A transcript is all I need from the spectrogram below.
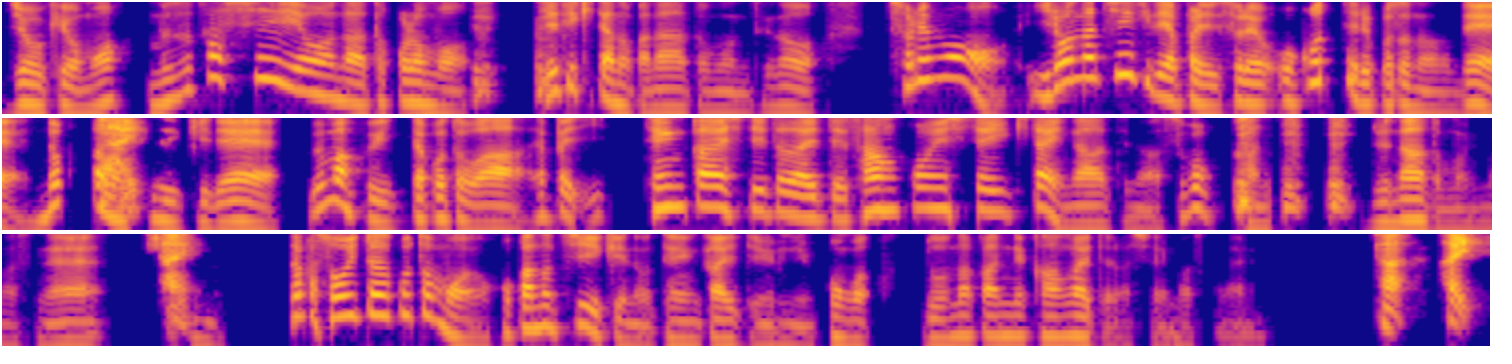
状況も難しいようなところも出てきたのかなと思うんですけど、それもいろんな地域でやっぱりそれ起こってることなので、どこかの地域でうまくいったことは、やっぱり展開していただいて参考にしていきたいなっていうのはすごくうん感じるなと思いますね。はい。なんかそういったことも他の地域の展開というふうに今後どんな感じで考えてらっしゃいますかね？あ、はい。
